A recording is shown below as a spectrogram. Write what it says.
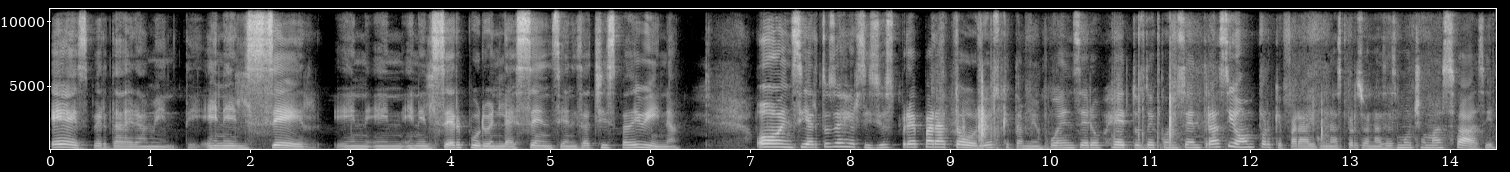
es verdaderamente, en el ser, en, en el ser puro, en la esencia, en esa chispa divina, o en ciertos ejercicios preparatorios que también pueden ser objetos de concentración, porque para algunas personas es mucho más fácil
